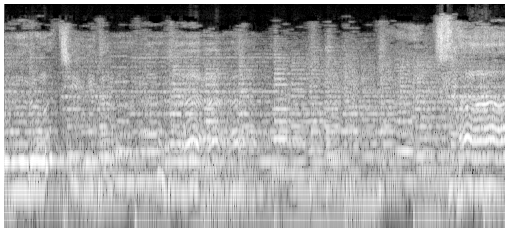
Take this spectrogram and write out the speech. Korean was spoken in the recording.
쓰러지는 사랑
